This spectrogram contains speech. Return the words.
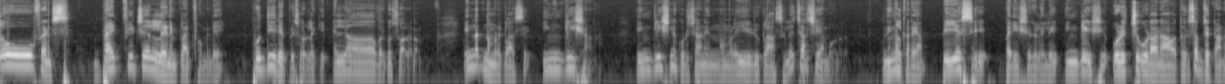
Hello friends bright future learning പ്ലാറ്റ്ഫോമിന്റെ പുതിയൊരു എപ്പിസോഡിലേക്ക് എല്ലാവർക്കും സ്വാഗതം. ഇന്നത്തെ നമ്മുടെ ക്ലാസ് ഇംഗ്ലീഷാണ്. ഇംഗ്ലീഷിനെ കുറിച്ചാണ് ഇന്ന് നമ്മൾ ഈ ഒരു ക്ലാസ്സിൽ ചർച്ച ചെയ്യാൻ പോകുന്നത്. നിങ്ങൾക്കറിയാം പി എസ് സി പരീക്ഷകളിൽ ഇംഗ്ലീഷ് ഒഴിച്ചുകൂടാനാവാത്ത ഒരു സബ്ജക്റ്റാണ്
